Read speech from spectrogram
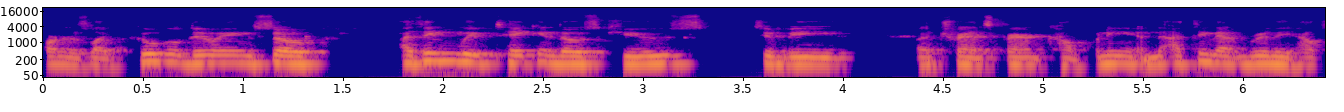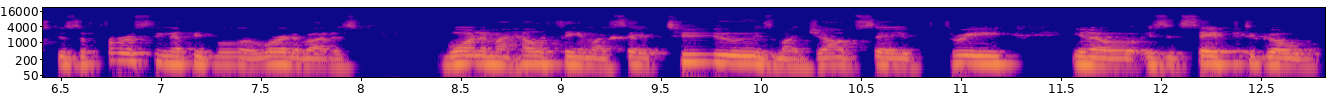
partners like Google doing. So I think we've taken those cues to be a transparent company. And I think that really helps because the first thing that people are worried about is one, am I healthy? Am I safe? Two, is my job safe? Three, you know, is it safe to go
